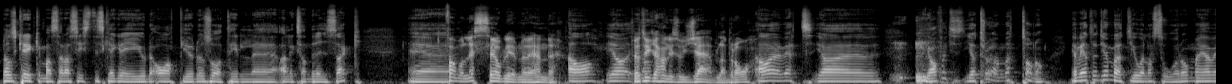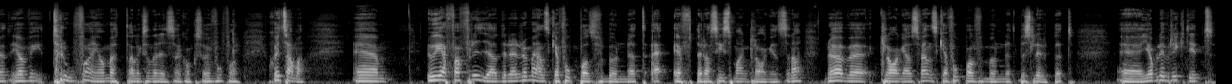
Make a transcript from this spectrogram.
de skrek en massa rasistiska grejer, gjorde apljud och så till eh, Alexander Isak. Eh, Fan vad ledsen jag blev när det hände. ja, jag, jag tycker han är så jävla bra. Ja, jag vet. Jag, jag, har faktiskt, jag tror jag har mött honom. Jag vet att jag mött Joel Asoro, men jag, vet, jag vet, tror fan jag har mött Alexander Isak också i fotboll. Skitsamma. Eh, Uefa friade det rumänska fotbollsförbundet e- efter rasismanklagelserna. Nu överklagar svenska fotbollsförbundet beslutet. Eh, jag blev riktigt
